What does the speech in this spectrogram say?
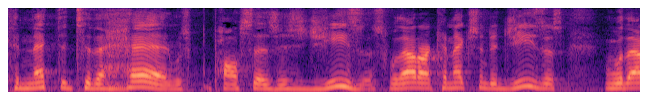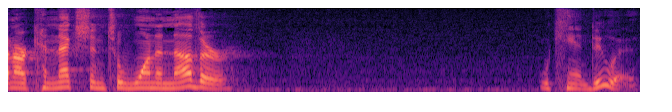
connected to the head, which Paul says is Jesus, without our connection to Jesus and without our connection to one another, we can't do it.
